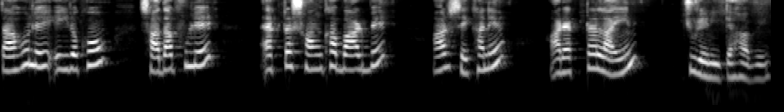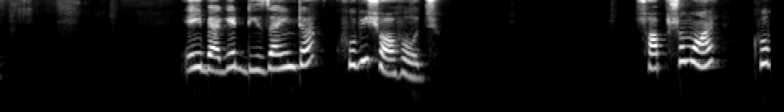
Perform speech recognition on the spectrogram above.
তাহলে এই রকম সাদা ফুলের একটা সংখ্যা বাড়বে আর সেখানে আর একটা লাইন জুড়ে নিতে হবে। এই ব্যাগের ডিজাইনটা খুবই সহজ। সবসময় খুব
